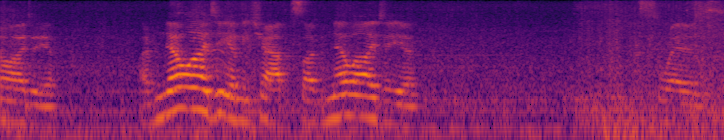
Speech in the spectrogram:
No idea. I've no idea, me chaps. I've no idea. Swears.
